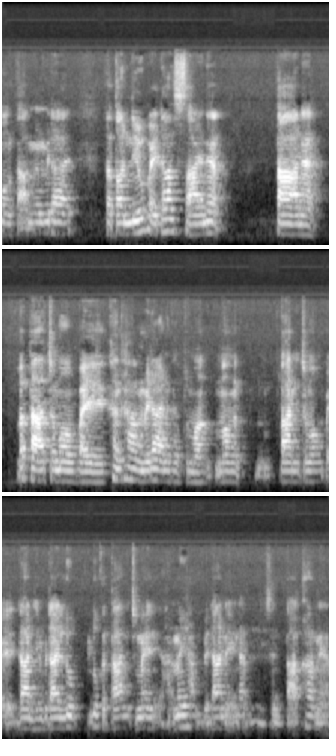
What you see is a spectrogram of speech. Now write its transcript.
มองตามมือไม่ได้ แต่ตอนนิ้วไปด้านซ้ายเนี่ยตาเนี่ย แล้วตาจะมองไปข้างๆไม่ได้นะครับจะมองมองตาเนี่ยจะมองไปด้านนี้ไม่ได้ลูกลูกกระตาเนี่ยจะไม่ไม่หันไปด้านนี้นะเส้นตาข้างเนี่ย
